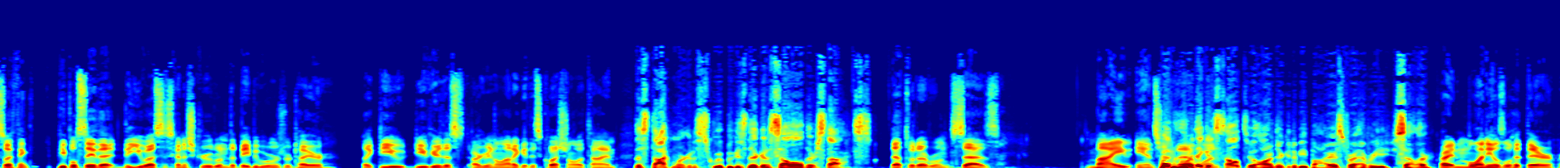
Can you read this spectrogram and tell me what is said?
So I think people say that the U.S. is kind of screwed when the baby boomers retire. Like, do you do you hear this argument a lot? I get this question all the time. The stock market is screwed because they're going to sell all their stocks. That's what everyone says. My answer, but who are they going to sell to? Aren't there going to be buyers for every seller? Right, and millennials will hit their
